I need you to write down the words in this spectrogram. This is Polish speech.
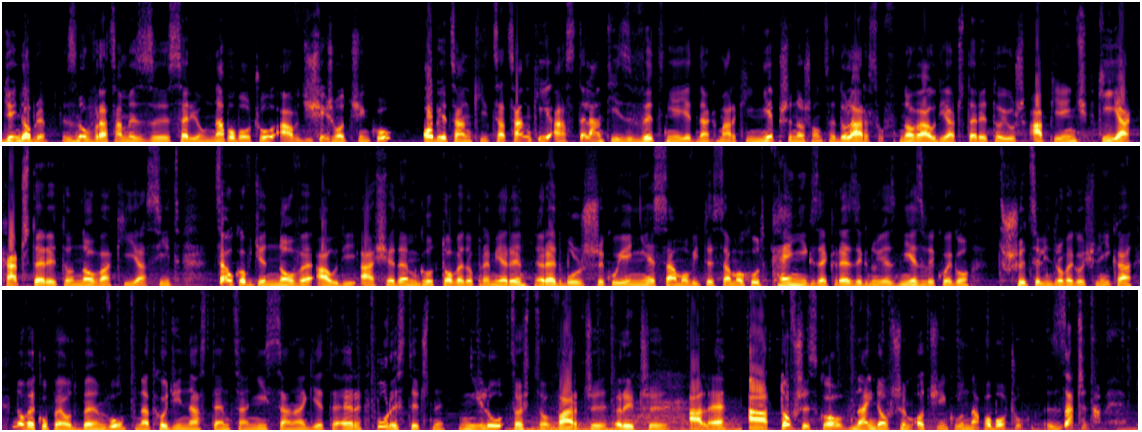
Dzień dobry, znów wracamy z serią na poboczu, a w dzisiejszym odcinku obiecanki cacanki, a Stellantis wytnie jednak marki nie przynoszące dolarsów. Nowe Audi A4 to już A5, Kia K4 to nowa Kia Ceed, całkowicie nowe Audi A7 gotowe do premiery, Red Bull szykuje niesamowity samochód, Koenigsegg rezygnuje z niezwykłego trzycylindrowego silnika, nowe coupe od BMW, nadchodzi następca Nissana GTR, purystyczny Nilu, coś co warczy, ryczy, ale... A to wszystko w najnowszym odcinku na poboczu. Zaczynamy!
